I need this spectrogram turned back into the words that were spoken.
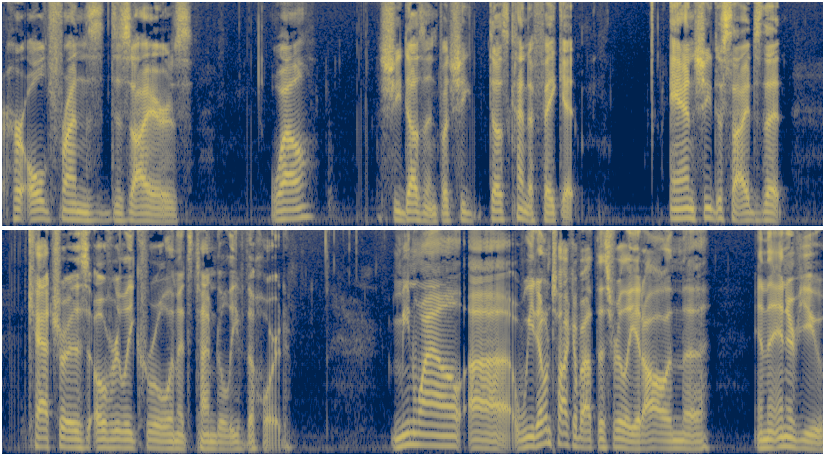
her old friend's desires? Well, she doesn't, but she does kind of fake it. And she decides that Catra is overly cruel and it's time to leave the Horde. Meanwhile, uh, we don't talk about this really at all in the in the interview,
